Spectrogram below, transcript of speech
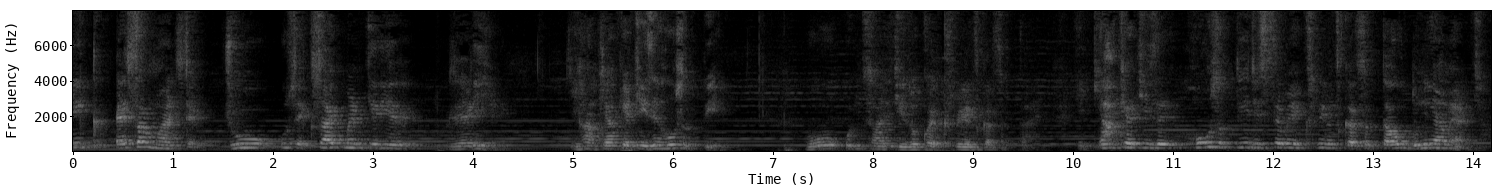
एक ऐसा माइंडसेट जो उस एक्साइटमेंट के लिए रेडी है कि हाँ क्या क्या चीज़ें हो सकती है। वो उन सारी चीज़ों को एक्सपीरियंस कर सकता है कि क्या क्या चीज़ें हो सकती है जिससे मैं एक्सपीरियंस कर सकता हूँ दुनिया में अच्छा।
